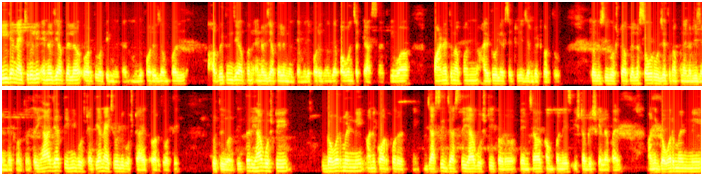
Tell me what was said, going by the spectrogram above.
की ज्या नॅचरली एनर्जी आपल्याला अर्थवरती मिळतात. म्हणजे फॉर एक्झाम्पल हवेतून जे आपण एनर्जी आपल्याला मिळते म्हणजे फॉर एक्झाम्पल ज्या पवनचक्क्या असतात किंवा पाण्यातून आपण हायड्रो इलेक्ट्रिसिटी जनरेट करतो किंवा दुसरी गोष्ट आपल्याला सौर ऊर्जेतून आपण एनर्जी जनरेट करतो. तर ह्या ज्या तिन्ही गोष्टी आहेत या नॅचरली गोष्टी आहेत अर्थवरती पृथ्वीवरती. तर ह्या गोष्टी गव्हर्नमेंटनी आणि कॉर्पोरेटनी जास्तीत जास्त ह्या गोष्टीकडं त्यांच्या कंपनीज इस्टॅब्लिश केल्या पाहिजेत. आणि गव्हर्नमेंटनी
